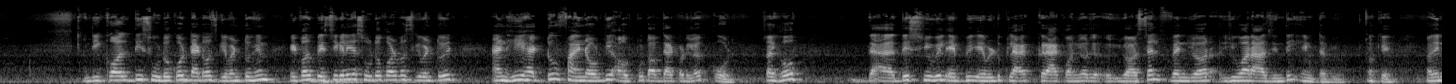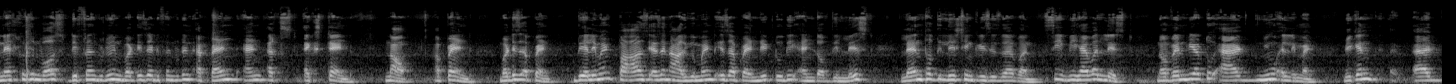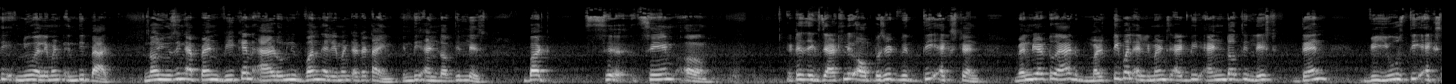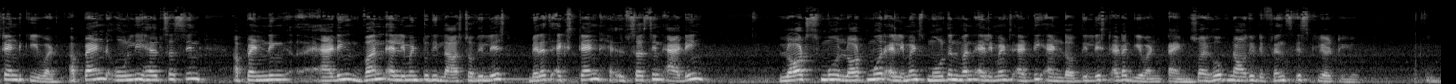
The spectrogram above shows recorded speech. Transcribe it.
recall the pseudocode that was given to him. It was basically a pseudocode was given to it and he had to find out the output of that particular code so i hope that this you will be able to crack, on your yourself when you're you are asked in the interview. Okay. Now the next question was difference between what is the difference between append and ex extend? Now append. What is append? The element passed as an argument is appended to the end of the list. Length of the list increases by one. See we have a list. Now when we have to add new element we can add the new element in the back. Now using append we can add only one element at a time in the end of the list. But same uh, it is exactly opposite with the extend. When we have to add multiple elements at the end of the list then we use the extend keyword. Append only helps us in appending adding one element to the last of the list whereas extend helps us in adding lots more lot more elements more than one element at the end of the list at a given time. So i hope now the difference is clear to you.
